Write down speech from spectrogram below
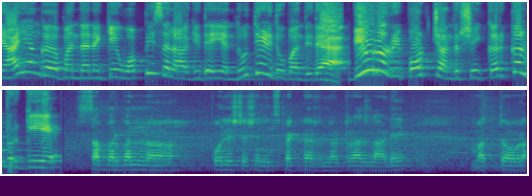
ನ್ಯಾಯಾಂಗ ಬಂಧನಕ್ಕೆ ಒಪ್ಪಿಸಲಾಗಿದೆ ಎಂದು ತಿಳಿದು ಬಂದಿದೆ. Bureau report Chandrashekhar Kalaburgi. Sub urban police station inspector Nataraj Lade ಮತ್ತು ಅವರ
